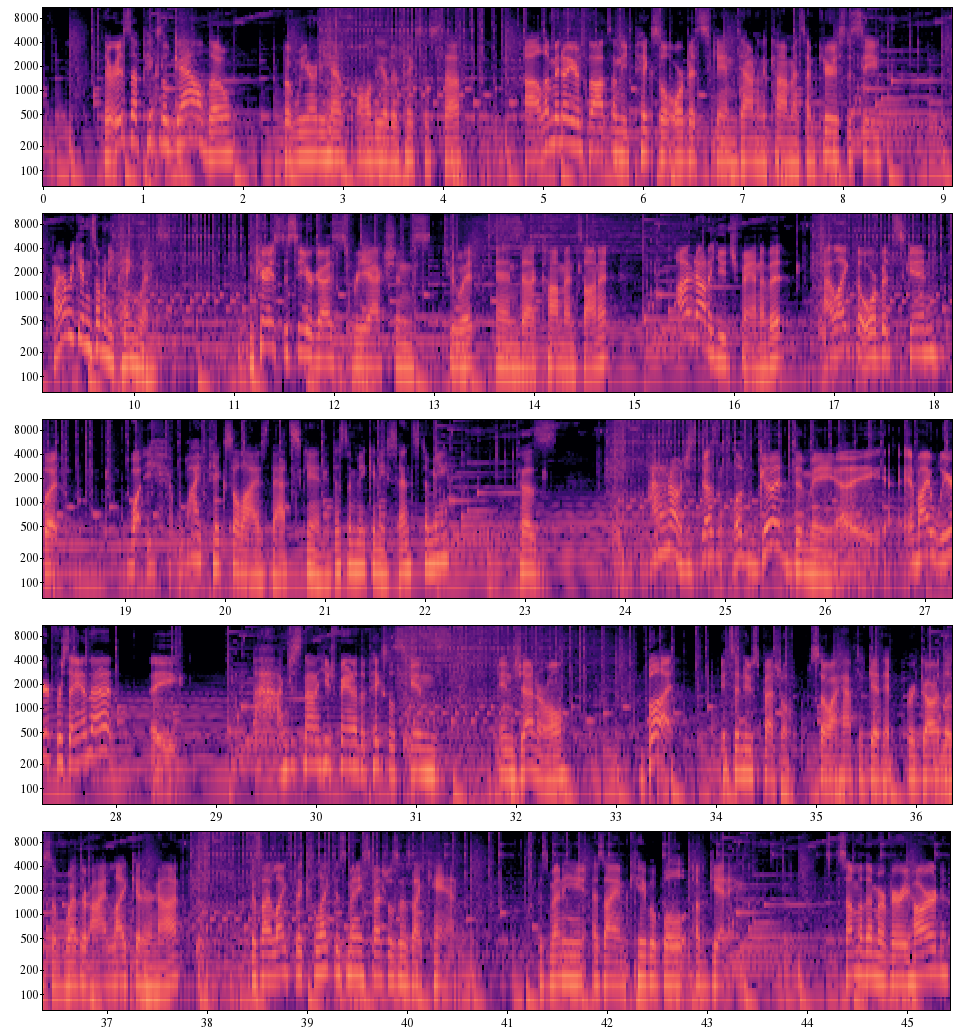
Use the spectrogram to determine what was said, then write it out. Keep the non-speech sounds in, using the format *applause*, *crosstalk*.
There is a Pixel Gal though, but we already have all the other Pixel stuff. Uh, let me know your thoughts on the Pixel Orbit skin down in the comments. I'm curious to see, why are we getting so many penguins? I'm curious to see your guys' reactions to it and uh, comments on it. I'm not a huge fan of it. I like the Orbit skin, but why, why pixelize that skin? It doesn't make any sense to me. Because, I don't know, it just doesn't look good to me. I, am I weird for saying that? I, ah, I'm just not a huge fan of the pixel skins in general. But, it's a new special, so I have to get it, regardless of whether I like it or not. Because I like to collect as many specials as I can. As many as I am capable of getting. Some of them are very hard,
